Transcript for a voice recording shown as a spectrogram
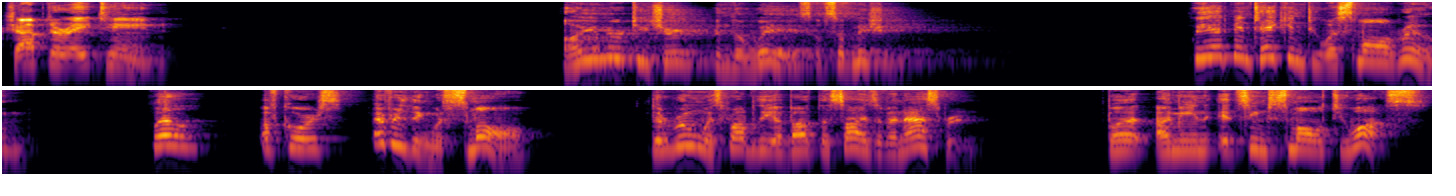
Chapter 18 I am your teacher in the ways of submission. We had been taken to a small room. Well, of course, everything was small. The room was probably about the size of an aspirin. But, I mean, it seemed small to us.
